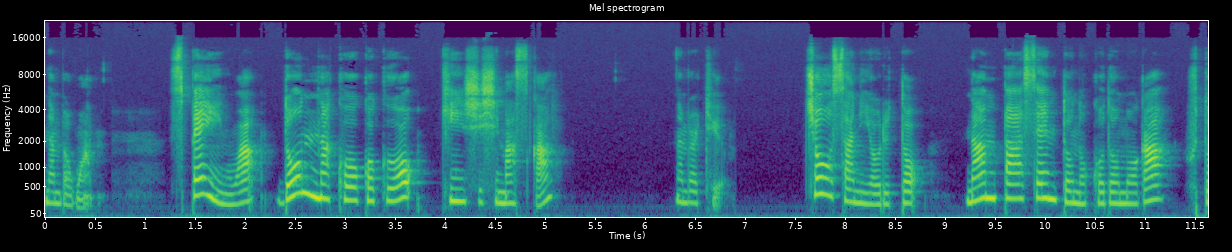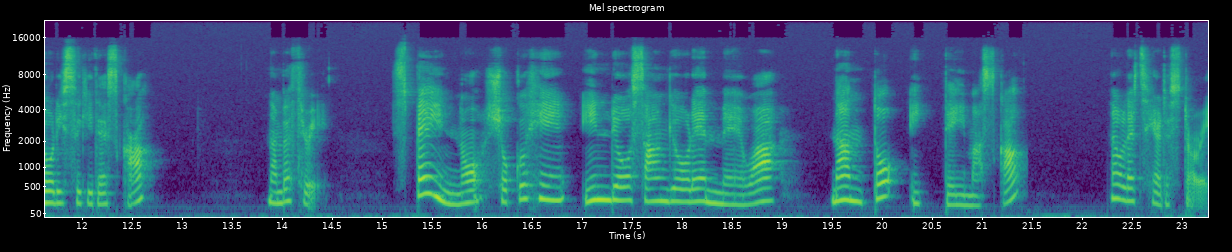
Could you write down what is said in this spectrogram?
Number one. スペインはどんな広告を禁止しますか ?Number two. 調査によると何パーセントの子供が太りすぎですか ?Number three. スペインの食品飲料産業連盟は何と言っていますか ?Now let's hear the story.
